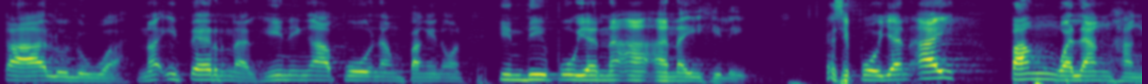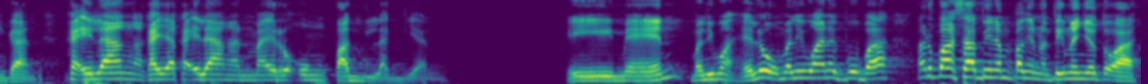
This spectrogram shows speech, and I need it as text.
kaluluwa na eternal, hininga po ng Panginoon. Hindi po yan naaanay-hilate. Kasi po yan ay pang walang hanggan. Kailangan, kaya kailangan mayroong paglagyan. Amen? Maliwanag. Hello, maliwanag po ba? Ano ba sabi ng Panginoon? Tingnan nyo to ah.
